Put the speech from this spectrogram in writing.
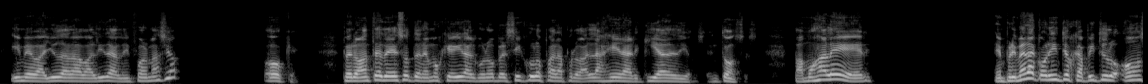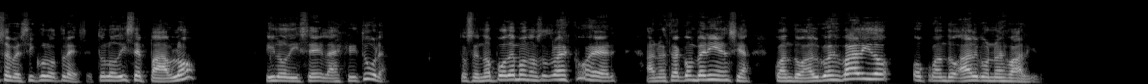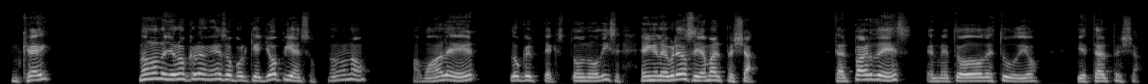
y me va a ayudar a validar la información. Ok. Pero antes de eso tenemos que ir a algunos versículos para probar la jerarquía de Dios. Entonces, vamos a leer en 1 Corintios capítulo 11, versículo 13. Esto lo dice Pablo y lo dice la escritura. Entonces no podemos nosotros escoger a nuestra conveniencia cuando algo es válido o cuando algo no es válido. ¿Ok? No, no, no, yo no creo en eso porque yo pienso. No, no, no. Vamos a leer lo que el texto no dice. En el hebreo se llama el Pesha. Está el Pardes, el método de estudio, y está el Pesha.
